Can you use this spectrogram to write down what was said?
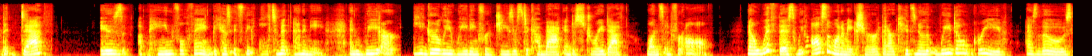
that death is a painful thing because it's the ultimate enemy. And we are eagerly waiting for Jesus to come back and destroy death once and for all. Now, with this, we also want to make sure that our kids know that we don't grieve as those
